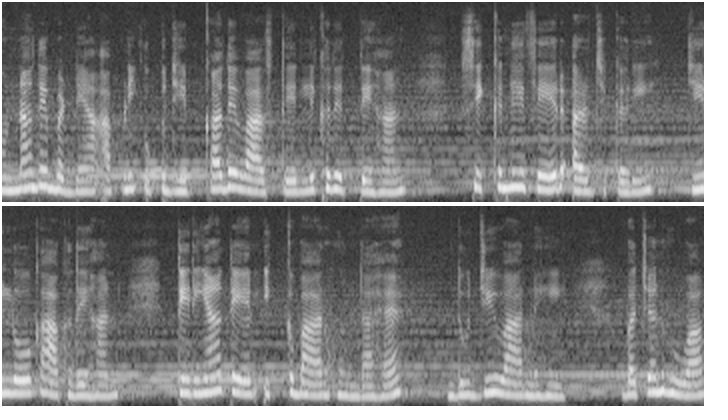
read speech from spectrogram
ਉਹਨਾਂ ਦੇ ਵੱਡਿਆਂ ਆਪਣੀ ਉਪਜੀਵਕਾ ਦੇ ਵਾਸਤੇ ਲਿਖ ਦਿੱਤੇ ਹਨ। ਸਿੱਖ ਨੇ ਫੇਰ ਅਰਜ ਕਰੀ, ਜੀ ਲੋਕ ਆਖਦੇ ਹਨ, ਤਿਰੀਆਂ ਤੇਲ ਇੱਕ ਵਾਰ ਹੁੰਦਾ ਹੈ, ਦੂਜੀ ਵਾਰ ਨਹੀਂ। ਬਚਨ ਹੁਆ,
